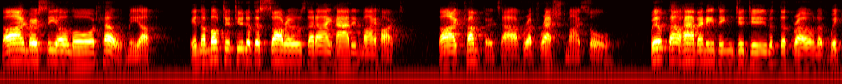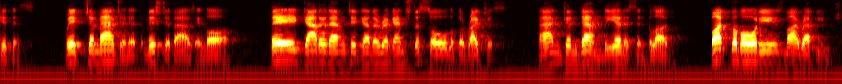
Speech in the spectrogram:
thy mercy, O Lord, held me up. In the multitude of the sorrows that I had in my heart, thy comforts have refreshed my soul. Wilt thou have anything to do with the throne of wickedness, which imagineth mischief as a law? They gather them together against the soul of the righteous and condemn the innocent blood. But the Lord is my refuge,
